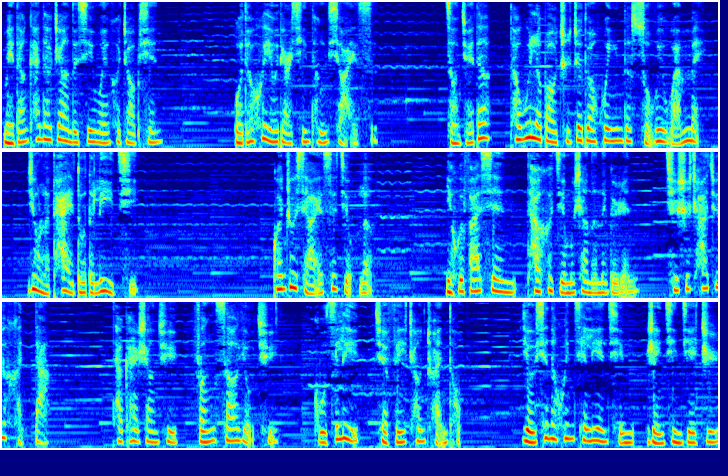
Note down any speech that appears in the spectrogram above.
每当看到这样的新闻和照片，我都会有点心疼小 S，总觉得他为了保持这段婚姻的所谓完美，用了太多的力气。关注小 S 久了，你会发现她和节目上的那个人其实差距很大。她看上去风骚有趣，骨子里却非常传统。有限的婚前恋情，人尽皆知。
